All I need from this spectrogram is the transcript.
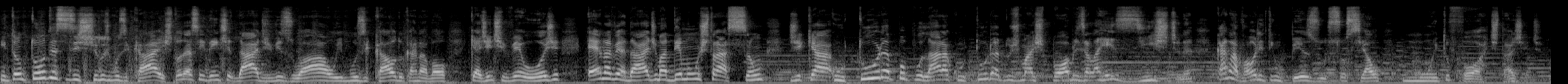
Então todos esses estilos musicais, toda essa identidade visual e musical do carnaval que a gente vê hoje é na verdade uma demonstração de que a cultura popular, a cultura dos mais pobres, ela resiste, né? Carnaval ele tem um peso social muito forte, tá, gente?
